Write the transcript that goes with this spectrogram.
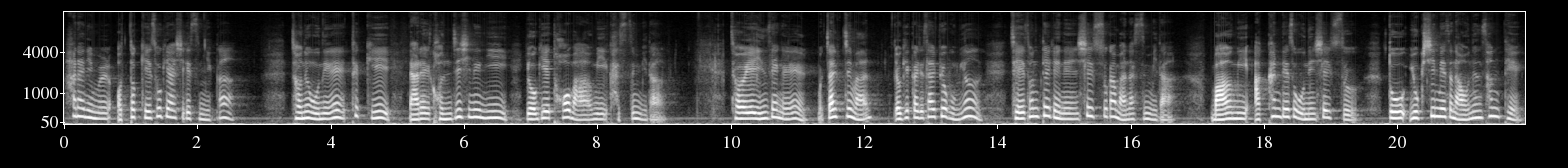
하나님을 어떻게 소개하시겠습니까? 저는 오늘 특히 나를 건지시는 이 여기에 더 마음이 갔습니다. 저의 인생을 뭐 짧지만 여기까지 살펴보면 제 선택에는 실수가 많았습니다. 마음이 악한 데서 오는 실수, 또 욕심에서 나오는 선택,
